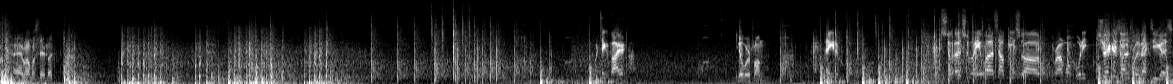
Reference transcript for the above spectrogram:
Alright, we're almost there, bud. We're taking fire. You know where we're from? Negative. So, uh, Summary, uh, southeast, uh, around 140. Striker's on its way back to you guys.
